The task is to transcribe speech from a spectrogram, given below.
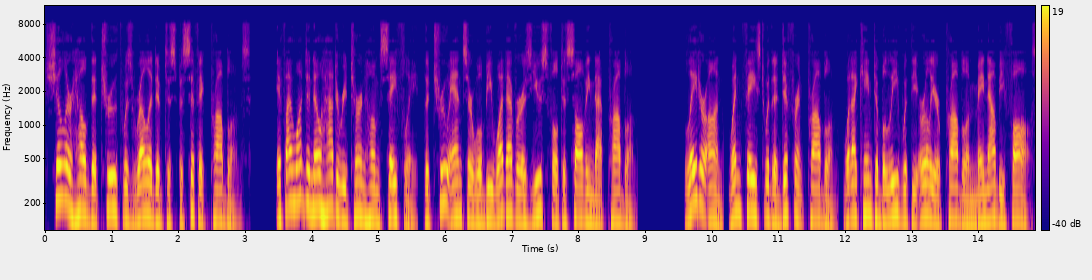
Schiller held that truth was relative to specific problems. If I want to know how to return home safely, the true answer will be whatever is useful to solving that problem. Later on, when faced with a different problem, what I came to believe with the earlier problem may now be false.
